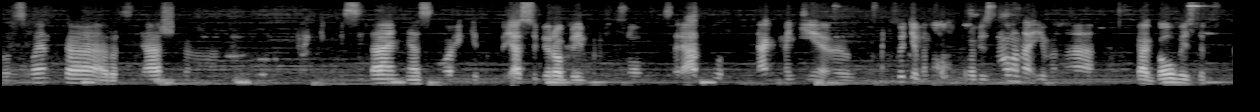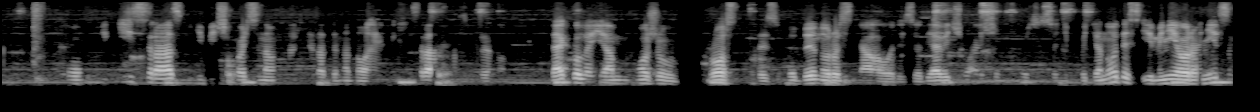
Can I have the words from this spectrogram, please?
розминка, розтяжка, присідання, стойки. Тобто я собі роблю імпровізовану зарядку. Як мені е, по суті вона імпровізована і вона така go with the. Якийсь раз мені більше хочеться навантаження дати на ноги, якийсь раз на спину. Деколи я можу просто десь годину розтягуватися. От я відчуваю, що хочеться сьогодні потягнутися, і мені організм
